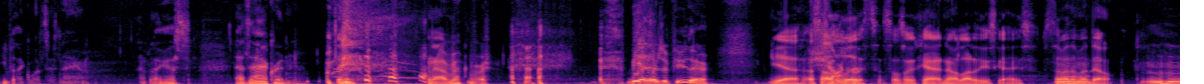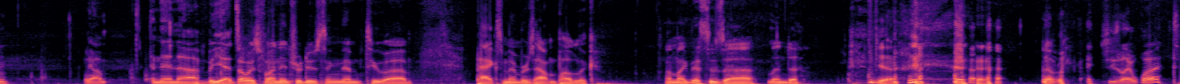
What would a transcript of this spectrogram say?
He'd be like, "What's his name?" I'd be like, "That's That's Akron. And I remember. But yeah, there's a few there. Yeah, I saw Shocker. the list. So I was like, okay, I know a lot of these guys. Some of them I Mhm. don't. Mm-hmm. Yeah. And then, uh, but yeah, it's always fun introducing them to uh, PAX members out in public. I'm like, this is uh, Linda. Yeah. She's like, what?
